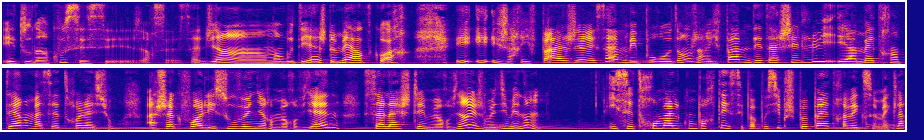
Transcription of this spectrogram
Et tout d'un coup, c'est, ça, devient un embouteillage de merde, quoi. Et, et, j'arrive pas à gérer ça, mais pour autant, j'arrive pas à me détacher de lui et à mettre un terme à cette relation. À chaque fois, les souvenirs me reviennent, sa lâcheté me revient, et je me dis, mais non, il s'est trop mal comporté, c'est pas possible, je peux pas être avec ce mec-là,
